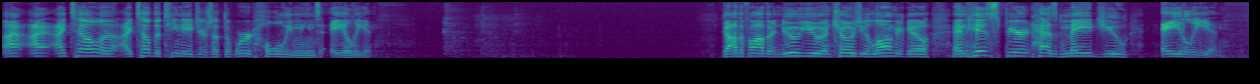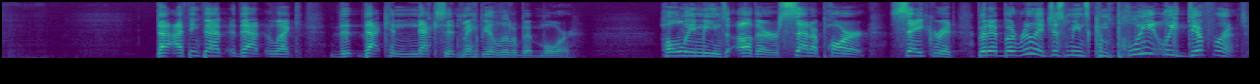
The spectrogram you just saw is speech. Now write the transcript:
I, I, I tell uh, I tell the teenagers that the word holy means alien. God the Father knew you and chose you long ago, and His Spirit has made you alien. That I think that that like that, connects it maybe a little bit more. Holy means other, set apart, sacred, but it, but really it just means completely different.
